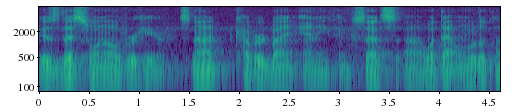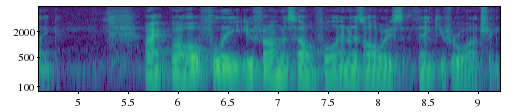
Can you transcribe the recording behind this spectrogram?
is this one over here. It's not covered by anything. So that's uh, what that one would look like. All right, well, hopefully you found this helpful, and as always, thank you for watching.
